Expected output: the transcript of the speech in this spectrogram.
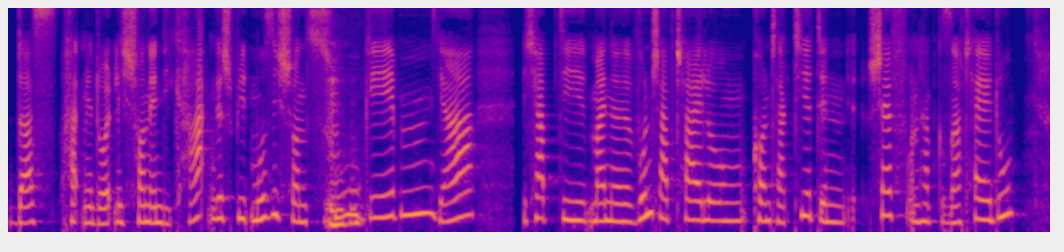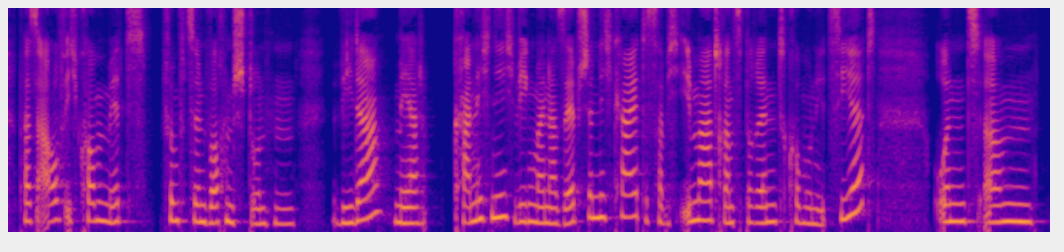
das hat mir deutlich schon in die Karten gespielt, muss ich schon zugeben, ja. Ich habe die meine Wunschabteilung kontaktiert, den Chef und habe gesagt, hey du, pass auf, ich komme mit 15 Wochenstunden wieder. Mehr kann ich nicht wegen meiner Selbstständigkeit. Das habe ich immer transparent kommuniziert. Und ähm,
